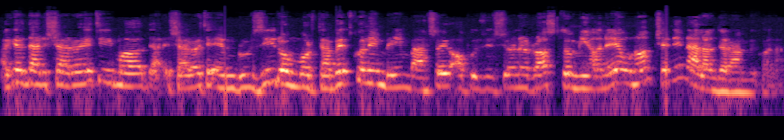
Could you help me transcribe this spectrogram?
اگر در شرایطی ما در شرایط امروزی رو مرتبط کنیم به این بحث های اپوزیسیون راست و میانه اونا هم چنین الان دارن می‌کنن.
